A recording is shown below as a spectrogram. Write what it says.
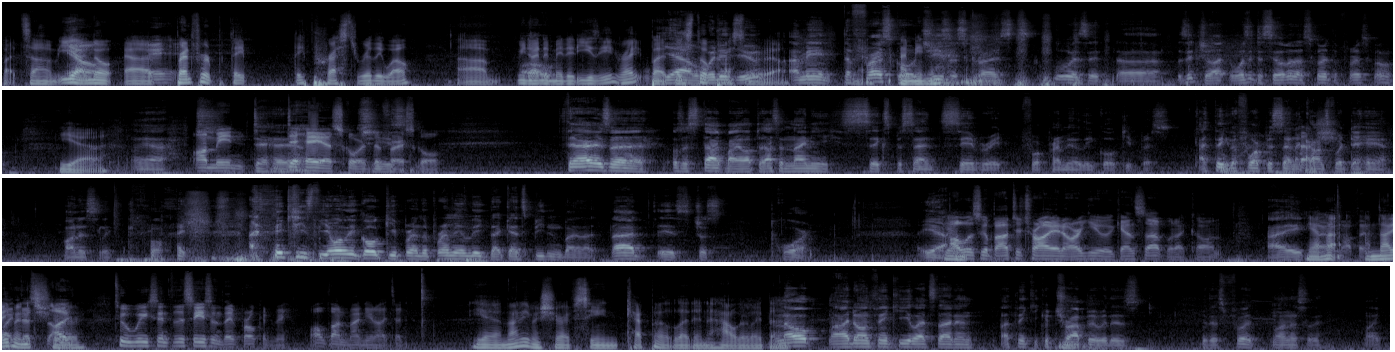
But um, yeah, Yo, no. Uh, eh. Brentford they they pressed really well. Um, United Oh. made it easy, right? But yeah, they still wouldn't pressed you? really well. I mean, the Yeah. first I goal, mean- Jesus Christ, who was it? Uh, was it Jo- was it Dasilva that scored the first goal? Yeah, Yeah, I mean, De De Gea. Gea, scored the first goal. there is a was a stat by Opta. That's a ninety six percent save rate for Premier League goalkeepers. I think the four percent accounts for De Gea. Honestly, like, I think he's the only goalkeeper in the Premier League that gets beaten by that. That is just poor. Yeah, Yeah. I was about to try and argue against that, but I can't. I yeah. I'm not. I'm not Like, even this- sure. I- two weeks into the season, they've broken me. Well done, Man United. yeah, I'm not even sure. I've seen Kepa let in a howler like that. Nope, I don't think he lets that in. I think he could trap mm. it with his with his foot. Honestly, like,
